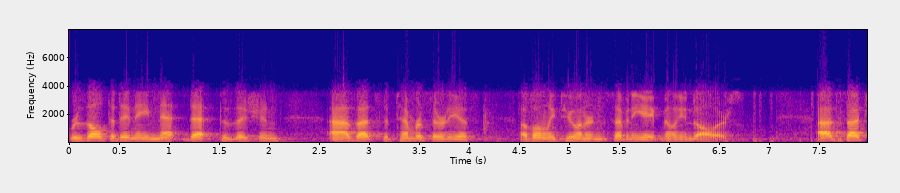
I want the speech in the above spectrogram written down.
resulted in a net debt position as at September 30th of only 278 million dollars. As such,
